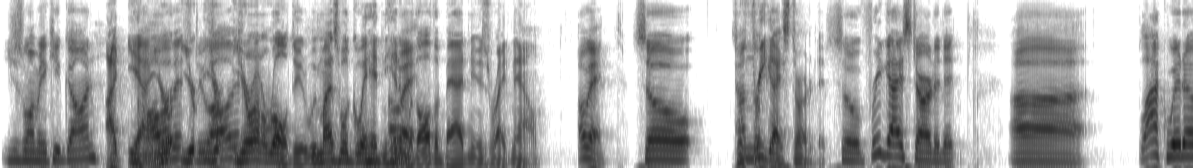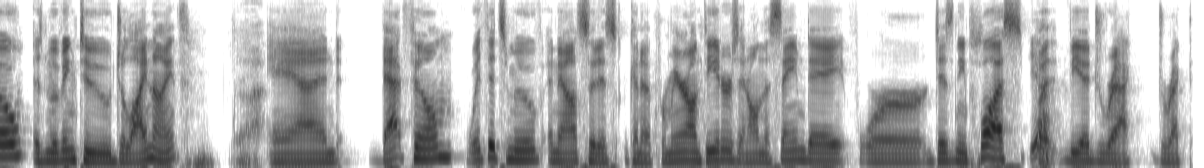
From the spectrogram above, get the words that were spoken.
You just want me to keep going? I yeah, All you're you're, you're, you're on a roll, dude. We might as well go ahead and hit him with all the bad news right now. Okay, so So the- Free Guy started it. so Free Guy started it. Uh, Black Widow is moving to July 9th. And that film, with its move, announced that it's going to premiere on theaters and on the same day for Disney Plus, Yeah. but via direct direct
